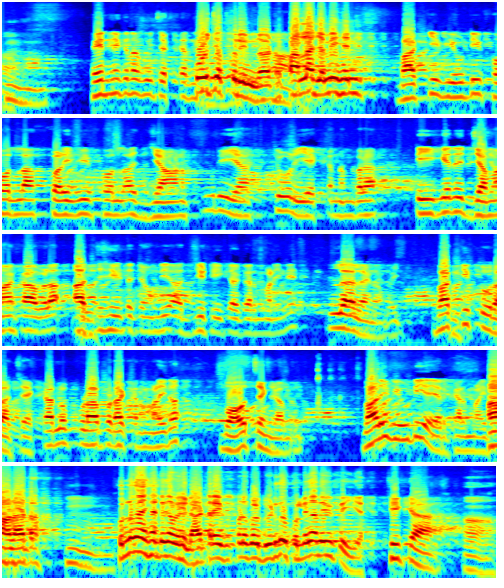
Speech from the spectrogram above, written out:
ਹੂੰ। ਇੰਨੇ ਕੁ ਦਾ ਕੋਈ ਚੱਕਰ ਨਹੀਂ। ਕੋਈ ਚੱਕਰ ਨਹੀਂ ਡਾਕਟਰ ਪਰਲਾ ਜਮੀ ਹੈ ਨਹੀਂ ਬਾਕੀ ਬਿਊਟੀਫੁਲ ਆ ਪਲੀ ਵੀ ਫੁੱਲ ਆ ਜਾਨ ਪੂਰੀ ਆ ਝੋਲੀ ਇੱਕ ਨੰਬਰ ਆ। ਟੀਕੇ ਦੇ ਜਮਾ ਕਾਬਲਾ ਅੱਜ ਹੀਟ ਚ ਆਉਂਦੀ ਆ ਅੱਜ ਹੀ ਟੀਕਾ ਕਰਮ ਵਾਲੀ ਨੇ ਲੈ ਲੈਣਾ ਬਈ। ਬਾਕੀ ਤੋਰਾ ਚੈੱਕ ਕਰ ਲਓ ਪੁੜਾ ਪੁੜਾ ਕਰਮ ਵਾਲੀ ਦਾ ਬਹੁਤ ਚੰਗਾ ਬਈ। ਬਾਲੀ ਬਿਊਟੀ ਆ ਯਾਰ ਕਰਮ ਵਾਲੀ। ਹਾਂ ਡਾਕਟਰ। ਹੂੰ। ਖੁੱਲੀਆਂ ਛੱਡੀਆਂ ਵੀ ਡਾਕਟਰ ਇਹ ਆਪਣੇ ਕੋਲ ਵੀਡੀਓ ਖੁੱਲੀਆਂ ਦੀ ਵੀ ਪਈ ਆ। ਠੀਕ ਆ। ਹਾਂ।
